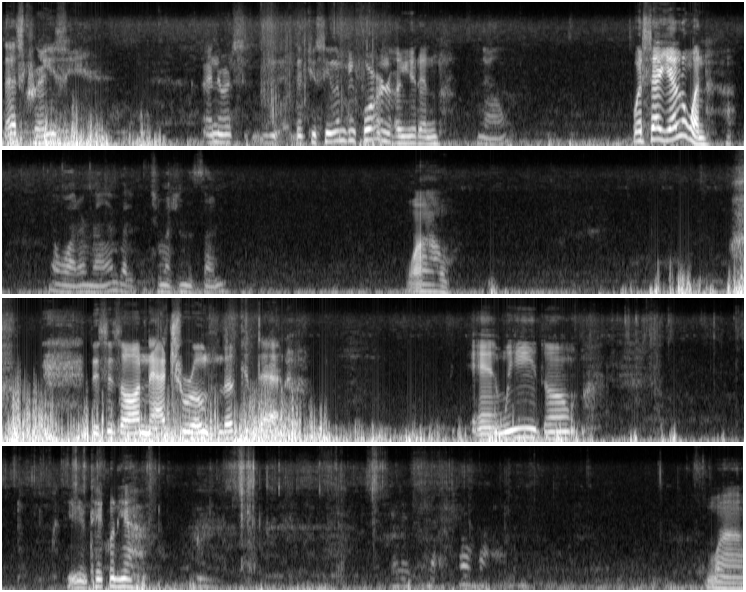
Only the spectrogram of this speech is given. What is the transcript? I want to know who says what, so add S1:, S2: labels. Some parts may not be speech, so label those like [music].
S1: That's crazy. I never. Did you see them before, or you didn't?
S2: No,
S1: What's that yellow one?
S2: A watermelon, but it's too much in the sun.
S1: Wow. [sighs] This is all natural. Look at that. And we don't. You can take one here. Wow.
